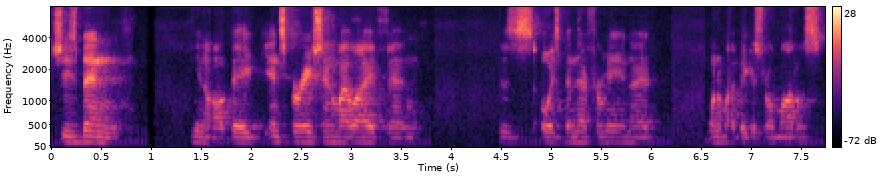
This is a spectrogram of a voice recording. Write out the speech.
she's been, you know, a big inspiration in my life and has always been there for me. And I, had one of my biggest role models.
